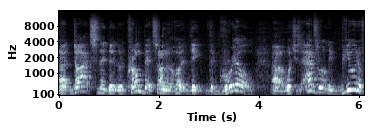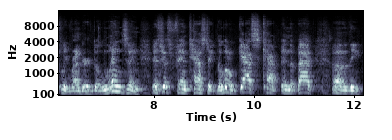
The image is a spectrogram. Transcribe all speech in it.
uh, dots, the, the, the, chrome bits on the hood, the, the grill, uh, which is absolutely beautifully rendered. The lensing is just fantastic. The little gas cap in the back, uh, the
